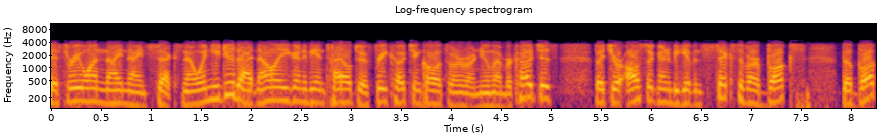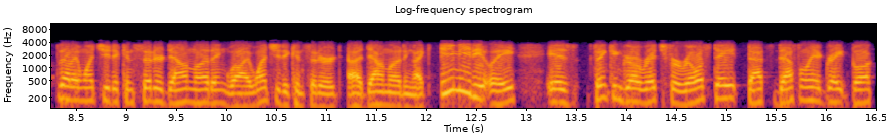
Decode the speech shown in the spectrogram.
to 31996. Now, when you do that, not only are you going to be entitled to a free coaching call with one of our new member coaches, but you're also going to be given six of our books. The book that I want you to consider downloading, well, I want you to consider uh, downloading like immediately, is Think and Grow Rich for Real Estate. That's definitely a great book.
